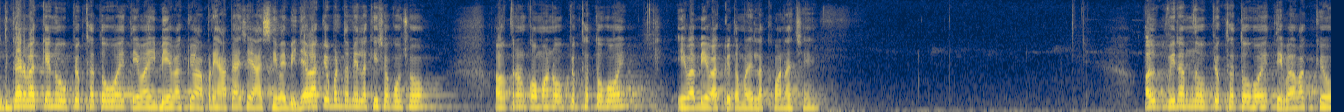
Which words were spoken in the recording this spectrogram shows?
ઉદ્ગાર વાક્યનો ઉપયોગ થતો હોય તેવા એ બે વાક્યો આપણે આપ્યા છે. આ સિવાય બીજા વાક્યો પણ તમે લખી શકો છો. અવતરણ કોમાનો ઉપયોગ થતો હોય એવા બે વાક્યો તમારે લખવાના છે. અલ્પ વિરામનો ઉપયોગ થતો હોય તેવા વાક્યો.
